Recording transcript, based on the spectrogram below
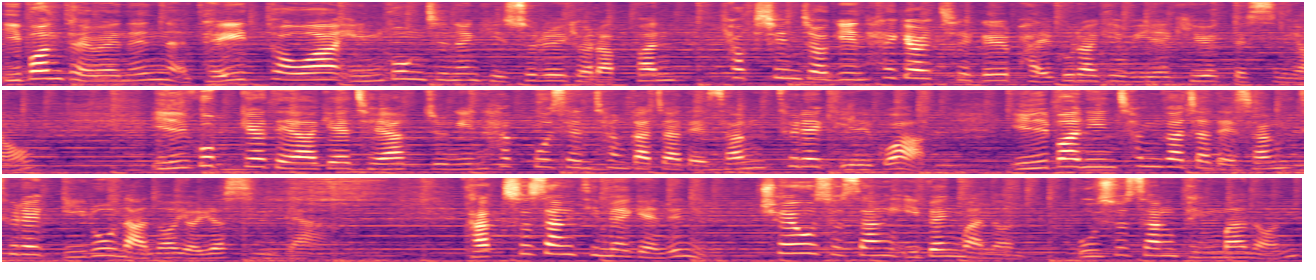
이번 대회는 데이터와 인공지능 기술을 결합한 혁신적인 해결책을 발굴하기 위해 기획됐으며 7개 대학에 재학 중인 학부생 참가자 대상 트랙 1과 일반인 참가자 대상 트랙 2로 나눠 열렸습니다. 각 수상팀에게는 최우수상 200만 원, 우수상 100만 원,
